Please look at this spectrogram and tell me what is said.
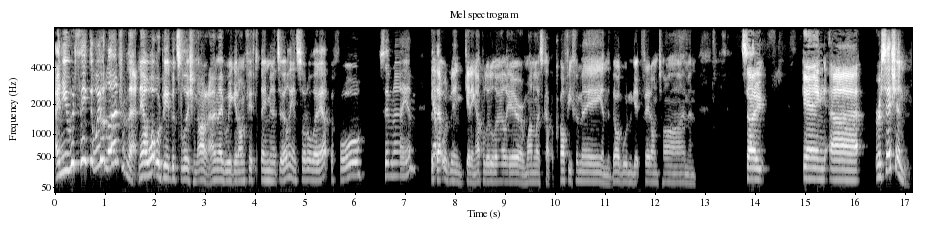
and you would think that we would learn from that. Now, what would be a good solution? I don't know. Maybe we get on 15 minutes early and sort all that out before 7 a.m. But Yep. that would mean getting up a little earlier and one less cup of coffee for me, and the dog wouldn't get fed on time. And so, gang, uh, recession.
